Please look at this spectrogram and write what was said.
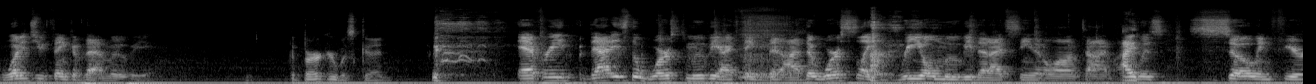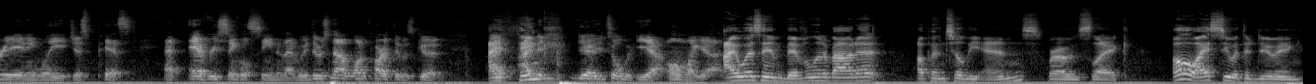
What did you think of that movie? the burger was good. Every that is the worst movie I think that I the worst like real movie that I've seen in a long time. I, I- was so infuriatingly just pissed at every single scene in that movie. There was not one part that was good. I I've think been- Yeah, you told me. yeah. Oh my god. I was ambivalent about it up until the end, where I was like, "Oh, I see what they're doing.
